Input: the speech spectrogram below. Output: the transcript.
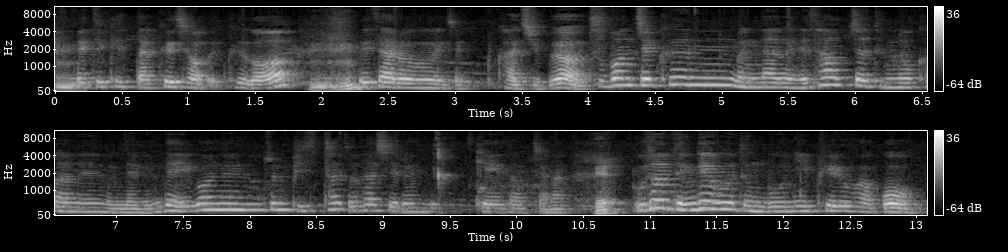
음. 에티켓다 그 저 그거 음. 의사로 이제 가지고요. 두 번째 큰 맥락은 이제 사업자 등록하는 맥락인데 이거는 좀 비슷하죠 사실은 개인 사업자나 예. 우선 등기부 등본이 필요하고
